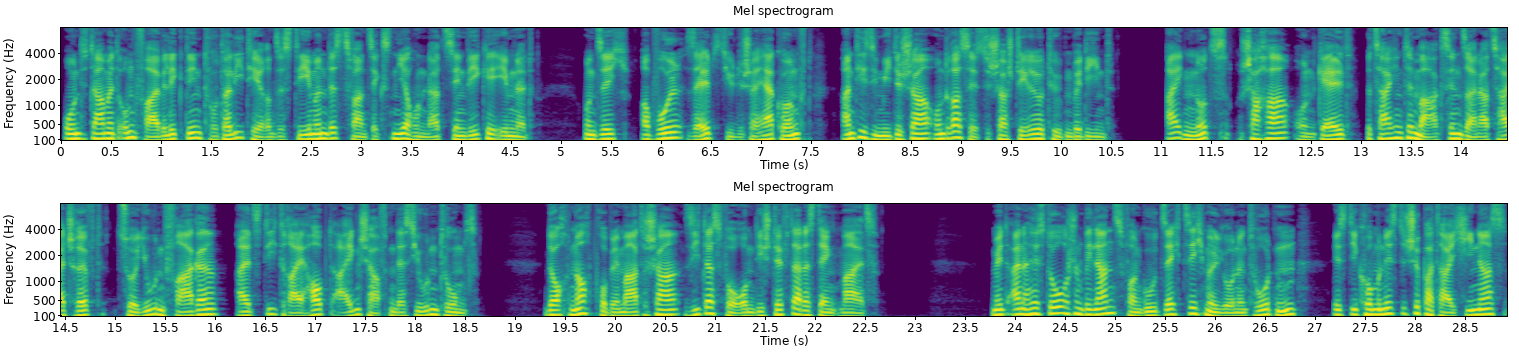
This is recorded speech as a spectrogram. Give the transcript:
und damit unfreiwillig den totalitären Systemen des 20. Jahrhunderts den Weg geebnet und sich, obwohl selbst jüdischer Herkunft, antisemitischer und rassistischer Stereotypen bedient. Eigennutz, Schacher und Geld bezeichnete Marx in seiner Zeitschrift zur Judenfrage als die drei Haupteigenschaften des Judentums. Doch noch problematischer sieht das Forum die Stifter des Denkmals. Mit einer historischen Bilanz von gut 60 Millionen Toten ist die Kommunistische Partei Chinas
